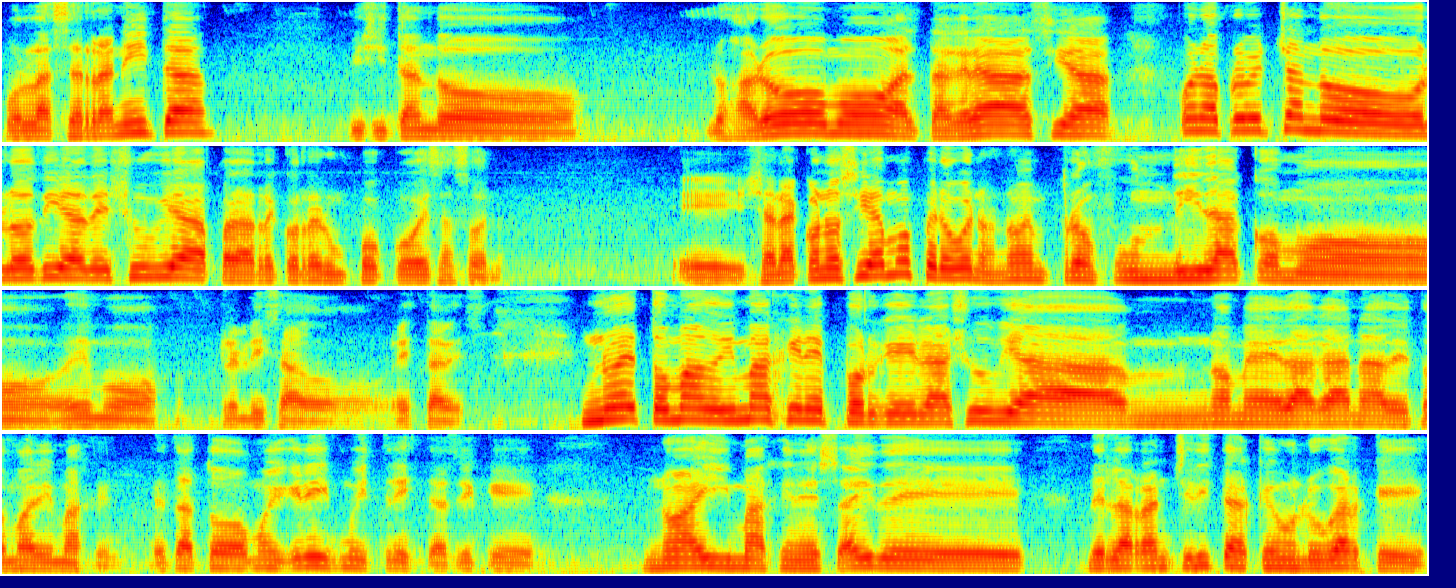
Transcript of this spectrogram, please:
por la Serranita visitando los Aromos, Altagracia, bueno, aprovechando los días de lluvia para recorrer un poco esa zona. Eh, ya la conocíamos, pero bueno, no en profundidad como hemos realizado esta vez. No he tomado imágenes porque la lluvia mm, no me da ganas de tomar imágenes. Está todo muy gris, muy triste, así que no hay imágenes. Hay de, de la rancherita, que es un lugar que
